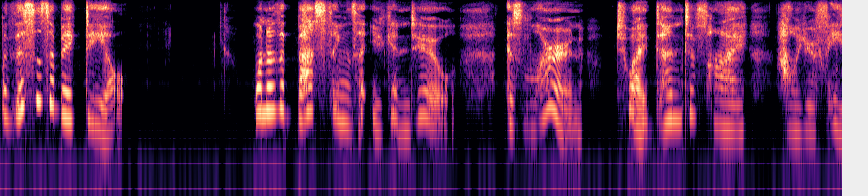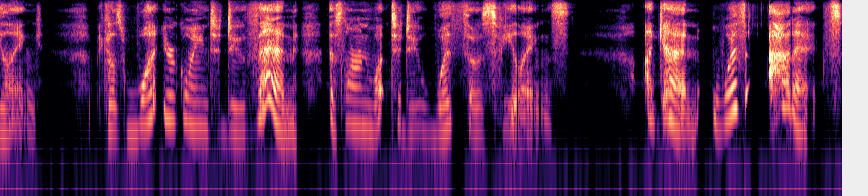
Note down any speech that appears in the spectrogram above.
but this is a big deal. One of the best things that you can do is learn to identify how you're feeling. Because what you're going to do then is learn what to do with those feelings. Again, with addicts,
